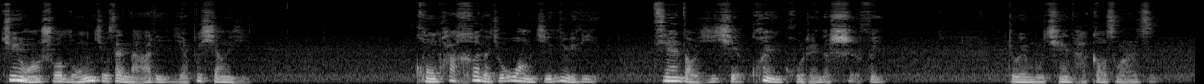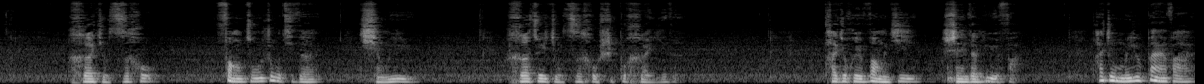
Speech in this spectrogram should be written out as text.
君王说：“龙就在哪里，也不相宜。恐怕喝了就忘记律例，颠倒一切困苦人的是非。”这位母亲她告诉儿子：“喝酒之后，放纵肉体的情欲，喝醉酒之后是不合宜的。他就会忘记神的律法，他就没有办法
